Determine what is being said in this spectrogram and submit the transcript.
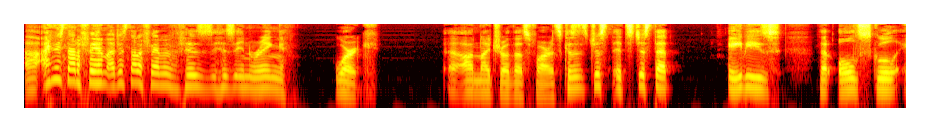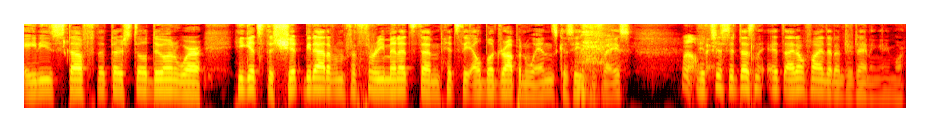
Uh, I'm just not a fan. I'm just not a fan of his his in ring work uh, on Nitro thus far. It's because it's just it's just that '80s that old school '80s stuff that they're still doing, where he gets the shit beat out of him for three minutes, then hits the elbow drop and wins because he's the face. Well, It's just it doesn't. It, I don't find it entertaining anymore.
